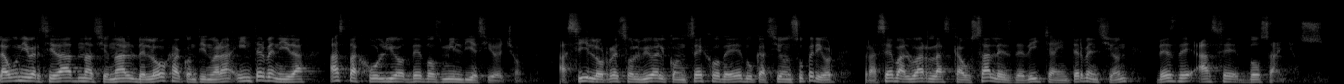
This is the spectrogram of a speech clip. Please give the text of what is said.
La Universidad Nacional de Loja continuará intervenida hasta julio de 2018. Así lo resolvió el Consejo de Educación Superior tras evaluar las causales de dicha intervención desde hace dos años.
